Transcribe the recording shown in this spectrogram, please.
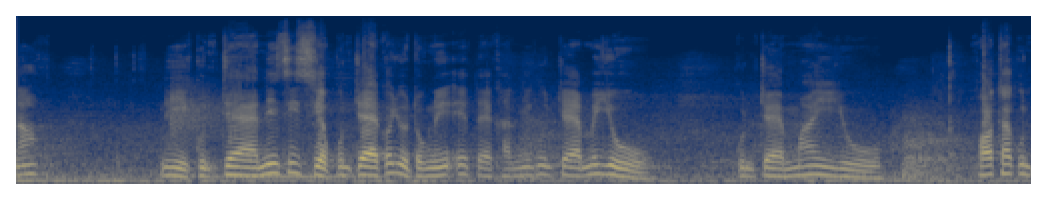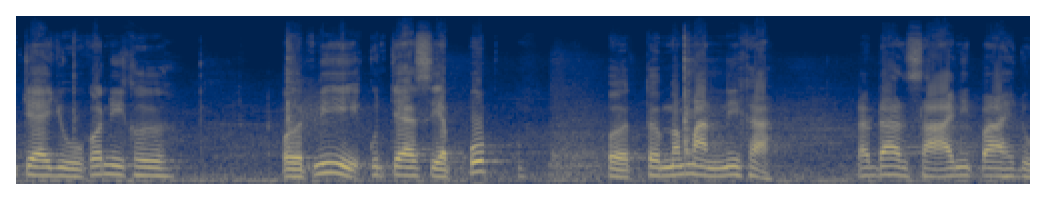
เนาะนี่กุญแจนี่ที่เสียบกุญแจก็อยู่ตรงนี้เอ๊ะแต่คันนี้กุญแจไม่อยู่ กุญแจไม่อยู่ เพราะถ้ากุญแจอยู่ก็นี่คือ เปิดนี่กุญแจเสียบปุ๊บเปิดเติมน้ำมันนี่ค่ะ แล้วด้านซ้ายนี่ป้าให้ดู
